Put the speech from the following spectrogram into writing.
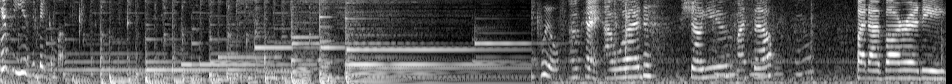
definitely use a bigger bowl. Would show you myself, but I've already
